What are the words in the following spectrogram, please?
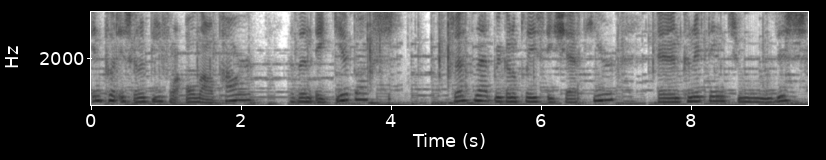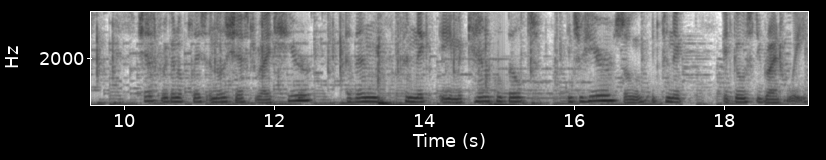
input is gonna be for all our power, and then a gearbox. So after that, we're gonna place a shaft here, and connecting to this shaft we're gonna place another shaft right here. And then connect a mechanical belt into here so it connect it goes the right way.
